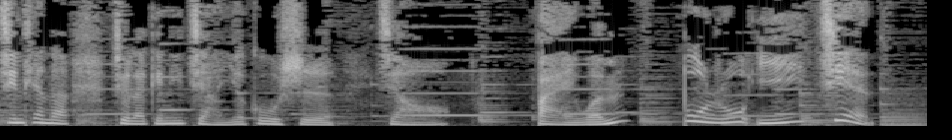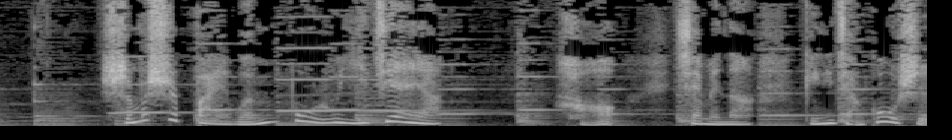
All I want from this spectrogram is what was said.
今天呢，就来给你讲一个故事，叫“百闻不如一见”。什么是“百闻不如一见”呀？好，下面呢，给你讲故事。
